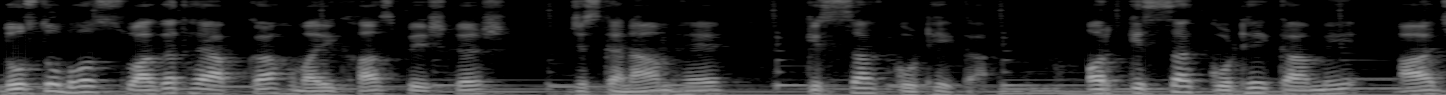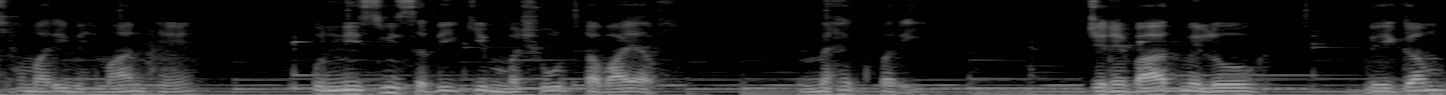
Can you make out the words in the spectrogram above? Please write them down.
दोस्तों, बहुत स्वागत है आपका हमारी खास पेशकश, जिसका नाम है किस्सा कोठे का। और किस्सा कोठे का में आज हमारी मेहमान हैं 19वीं सदी की मशहूर तवायफ, महक परी, जिन्हें बाद में लोग बेगम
